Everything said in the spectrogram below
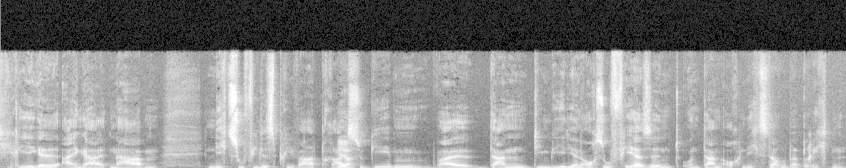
die Regel eingehalten haben, nicht zu vieles privat preiszugeben, ja. weil dann die Medien auch so fair sind und dann auch nichts darüber berichten.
